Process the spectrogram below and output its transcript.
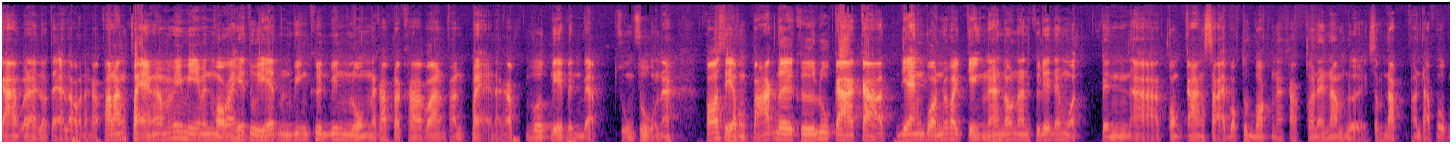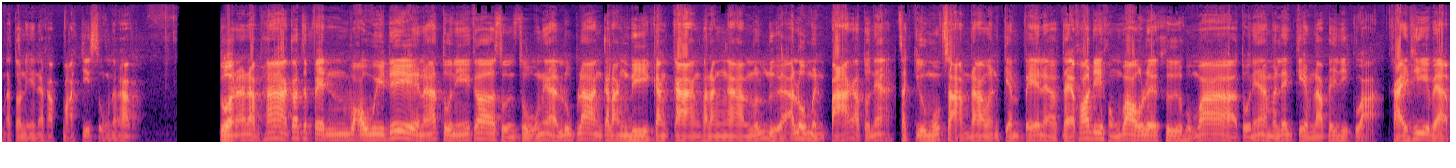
กล้ามก็ได้แล้วแต่เรานะครับพลังแฝงอะมันไม่มีมันเหมาะกับเฮดทูเฮดมันวิ่งขึ้นวิ่งลงนะครับราคาประมาณพันแปดนะครับเวิร์กเรทเป็นแบบสูงๆนะข้อเสียของปาร์คเลยคือลูกกาอากาศแย่งบอลไม่ค่อยเก่งนะนอกนั้นคือเล่นได้หมดเป็นอ่ากองกลางสายบล็อกทูบล็อกนะครับก็แนะนำเลยสำหรับอันดับหกนะตอนนี้นะครับปาร์คจีสูงนะครับ ส่วนอันดับ 5 ก็จะเป็นวอลวีเดนะ ตัวนี้ก็สูงสูงเนี่ยรูปร่างกำลังดีกลางๆ พลังงานล้นเหลืออารมณ์เหมือนปาร์กอะตัวเนี้ยสกิลมูฟสามดาวเหมือนเกมเป๊ะนะครับแต่ข้อดีของวอลเลยคือ ผมว่าตัวเนี้ยมันเล่นเกมรับได้ดีกว่า ใครที่แบบ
